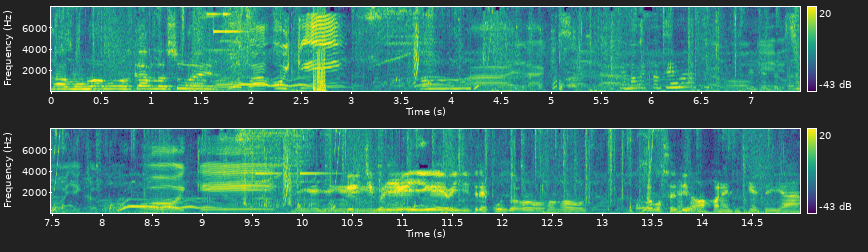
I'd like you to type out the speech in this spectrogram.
Vamos, vamos, Carlos, sube. Va. ¡Uy, qué! Vamos, vamos. Cagón eres, oye, cagón. ¡Uy, qué! Llegué, llegué. Sí, chicos, llegué, llegué, 23 puntos, vamos, vamos, vamos. Estamos Ya séptimo. estamos 47 ya.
